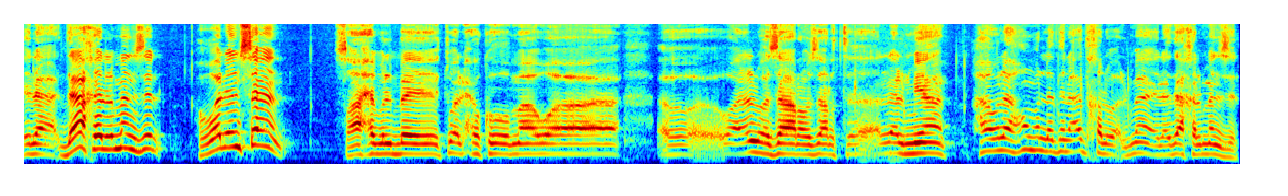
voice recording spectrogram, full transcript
إلى داخل المنزل هو الإنسان صاحب البيت والحكومة آه، الوزارة وزارة المياه. هؤلاء هم الذين أدخلوا الماء إلى داخل المنزل.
